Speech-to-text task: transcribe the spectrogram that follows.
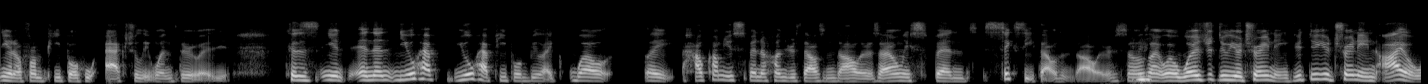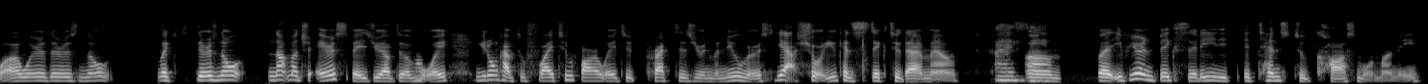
you know, from people who actually went through it. Because you, and then you'll have you'll have people be like, well, like how come you spend a hundred thousand dollars i only spend sixty thousand dollars so i was mm-hmm. like well where did you do your training if you do your training in iowa where there is no like there's no not much airspace you have to avoid you don't have to fly too far away to practice your maneuvers yeah sure you can stick to that amount I see. um but if you're in big city it, it tends to cost more money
